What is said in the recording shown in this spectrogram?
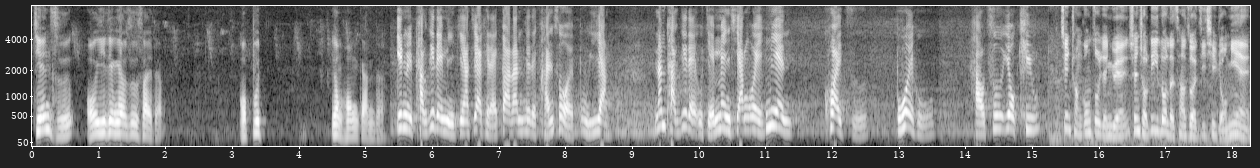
坚持，我一定要日晒的，我不用烘干的。因为晒日的物件吃起来，跟咱迄个看素的不一样。咱晒日的有一面香味，面筷子不会糊，好吃又 Q。现场工作人员身手利落的操作机器揉面、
